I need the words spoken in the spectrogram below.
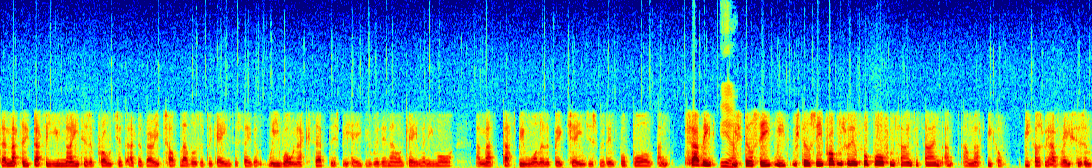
then that's a, that's a united approach at, at the very top levels of the game to say that we won't accept this behaviour within our game anymore. And that, that's been one of the big changes within football. And sadly, yeah. we still see we, we still see problems within football from time to time, and, and that's because because we have racism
